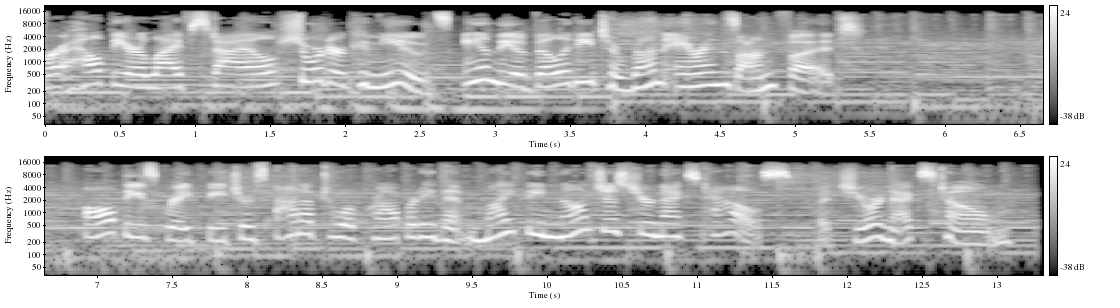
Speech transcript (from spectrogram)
For a healthier lifestyle, shorter commutes, and the ability to run errands on foot. All these great features add up to a property that might be not just your next house, but your next home.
